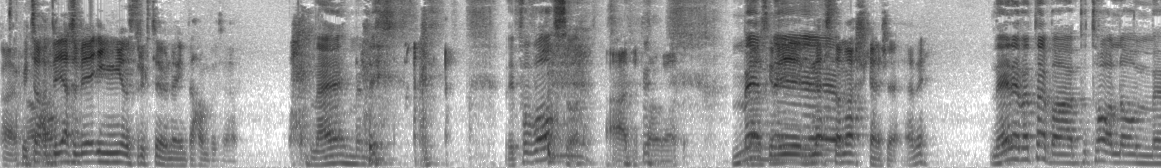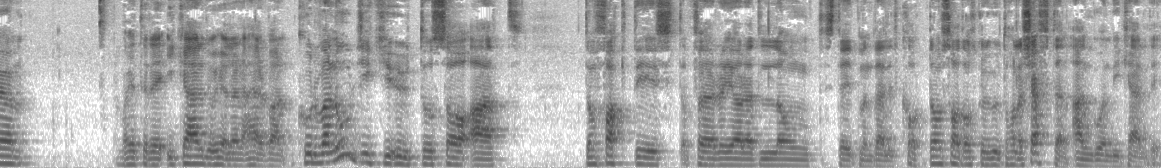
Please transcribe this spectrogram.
Ja, skitsamma. Ja. Vi, alltså, vi har ingen struktur när inte Hampus är här. Nej, men det... det får vara så. Ja, det får vara så. Men... Men, ska vi eh, nästa match kanske? Eller? Nej, nej, vänta bara. På tal om... Eh, vad heter det? Icardi och hela den här härvan. Kurvanov gick ju ut och sa att de faktiskt, för att göra ett långt statement väldigt kort. De sa att de skulle gå ut och hålla käften angående Icardi.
